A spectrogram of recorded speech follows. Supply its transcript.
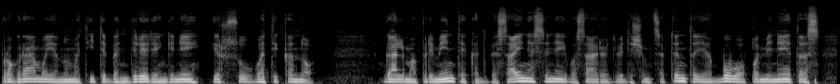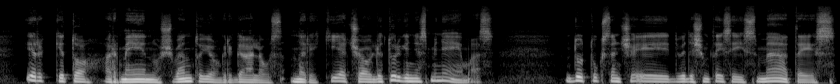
programoje numatyti bendri renginiai ir su Vatikanu Galima priminti, kad visai neseniai vasario 27-ąją buvo paminėtas ir kito armėnų šventojo Grigaliaus Narekiečio liturginis minėjimas. 2020 metais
